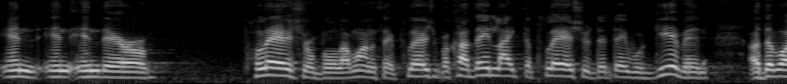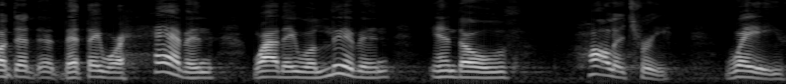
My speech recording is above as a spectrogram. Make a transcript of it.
in, in, in their pleasurable, I want to say pleasure, because they liked the pleasure that they were given, uh, that, that, that they were having while they were living in those harlotry ways.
